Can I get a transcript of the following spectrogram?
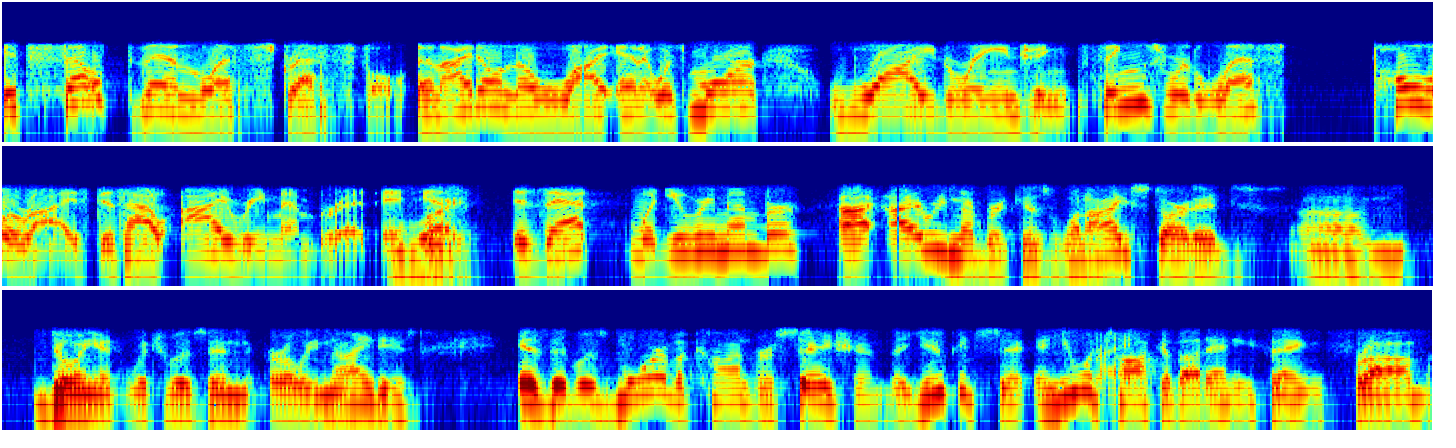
It felt then less stressful, and I don't know why. And it was more wide ranging. Things were less polarized, is how I remember it. Is- Right. Is, that what you remember? I, I remember it because when I started um, doing it, which was in early '90s, is it was more of a conversation that you could sit and you would Right. talk about anything from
